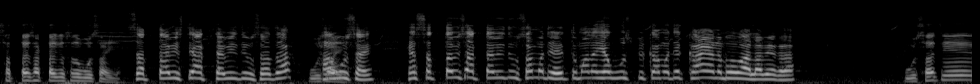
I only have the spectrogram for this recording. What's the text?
सत्तावीस अठ्ठावीस दिवसाचा ऊस आहे. सत्तावीस ते अठ्ठावीस दिवसाचा ऊस हा आहे. ऊस आहे. ह्या सत्तावीस अठ्ठावीस दिवसामध्ये तुम्हाला या ऊस पिकामध्ये काय अनुभव आला वेगळा? ऊसाचे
